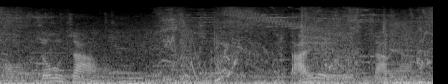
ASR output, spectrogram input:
哦，中路炸了，打野有点脏呀。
